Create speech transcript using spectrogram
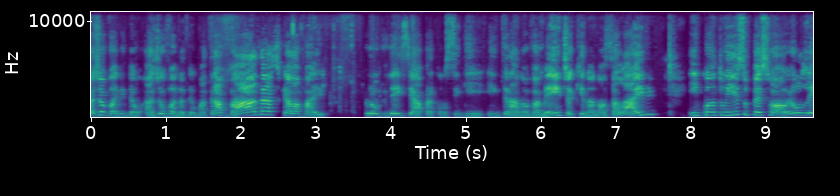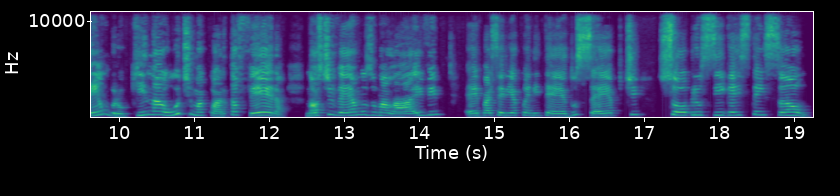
A, Giovana deu, a Giovana deu uma travada, acho que ela vai providenciar para conseguir entrar novamente aqui na nossa live. Enquanto isso, pessoal, eu lembro que na última quarta-feira nós tivemos uma live é, em parceria com a NTE do CEPT sobre o Siga Extensão.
